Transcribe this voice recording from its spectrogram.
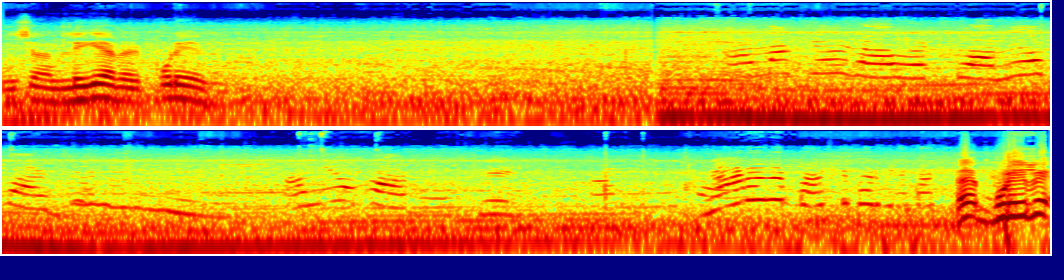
নিচে নাম লেগে যাবে পড়ে যাবে। আমাকেও দাও একটু আমিও পারব আমিও পারব না না না পারতে পারবি না পারতে হ্যাঁ পড়ে যাবে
